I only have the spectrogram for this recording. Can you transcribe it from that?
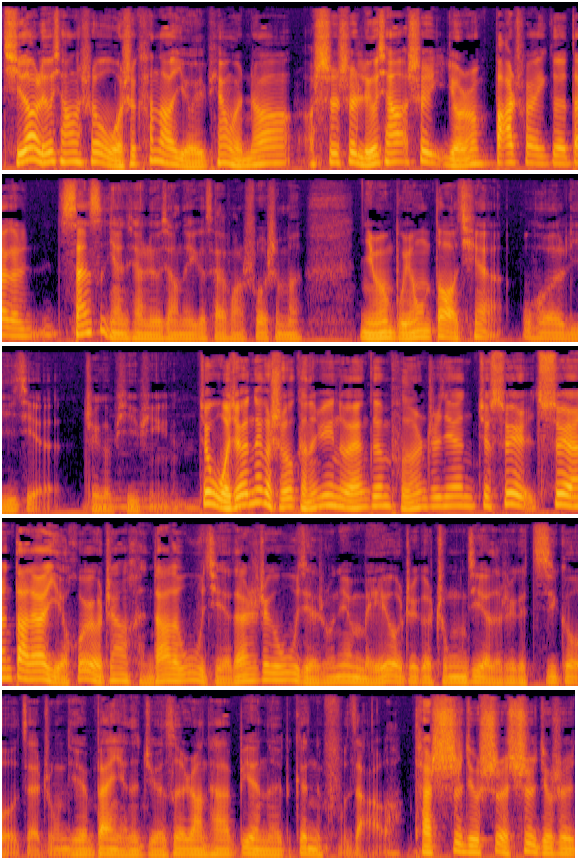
提到刘翔的时候，我是看到有一篇文章，是是刘翔是有人扒出来一个大概三四年前刘翔的一个采访，说什么你们不用道歉，我理解。这个批评，就我觉得那个时候可能运动员跟普通人之间，就虽虽然大家也会有这样很大的误解，但是这个误解中间没有这个中介的这个机构在中间扮演的角色，让它变得更复杂了。他是就是是就是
